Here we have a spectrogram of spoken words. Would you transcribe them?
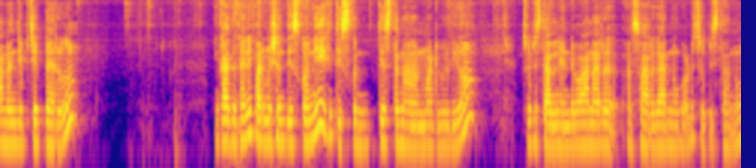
అని చెప్పి చెప్పారు. ఇంకా అందుకని పర్మిషన్ తీసుకొని తీసుకుని తీస్తున్నాను అనమాట వీడియో. చూపిస్తానులేండి వానర్ సార్ గారిని కూడా చూపిస్తాను.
